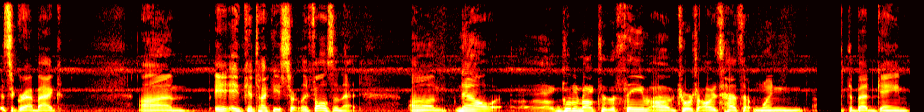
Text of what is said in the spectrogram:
it's a grab bag. Um, and, Kentucky certainly falls in that. Um, now, uh, getting back to the theme of Georgia always has that one the bed game.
